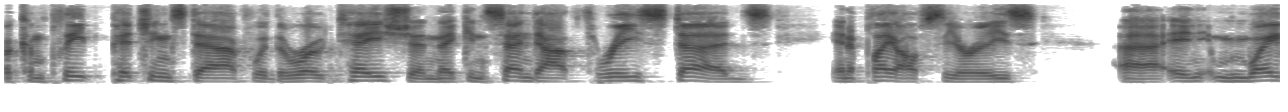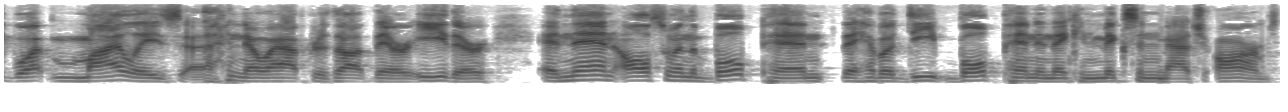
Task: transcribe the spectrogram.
a complete pitching staff with the rotation. They can send out three studs in a playoff series uh, and Wade what Miley's uh, no afterthought there either. And then also in the bullpen, they have a deep bullpen and they can mix and match arms.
